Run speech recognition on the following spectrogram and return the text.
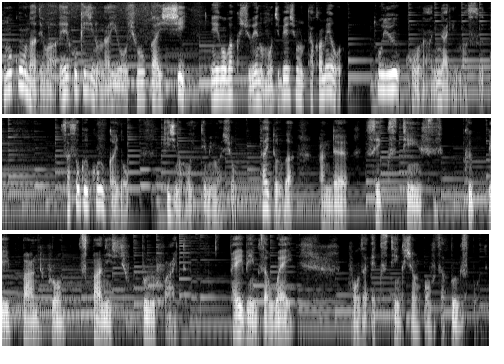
このコーナーでは英語記事の内容を紹介し、英語学習へのモチベーションを高めようというコーナーになります。早速今回の記事の方行ってみましょう。タイトルが Under 16th could be banned from Spanish bullfight, paving the way for the extinction of the bull sport.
